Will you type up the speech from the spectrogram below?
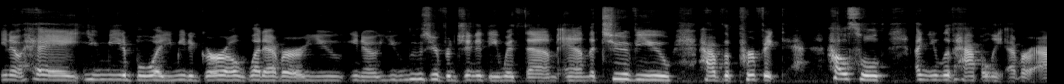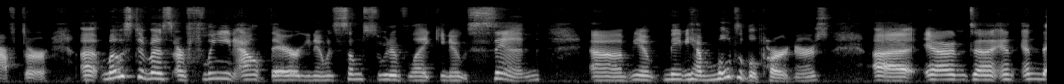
you know hey you meet a boy you meet a girl whatever you you know you lose your virginity with them and the two of you have the perfect household and you live happily ever after. Uh, most of us are fleeing out there, you know, in some sort of like, you know, sin. Um, you know, maybe have multiple partners, uh, and uh, and and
